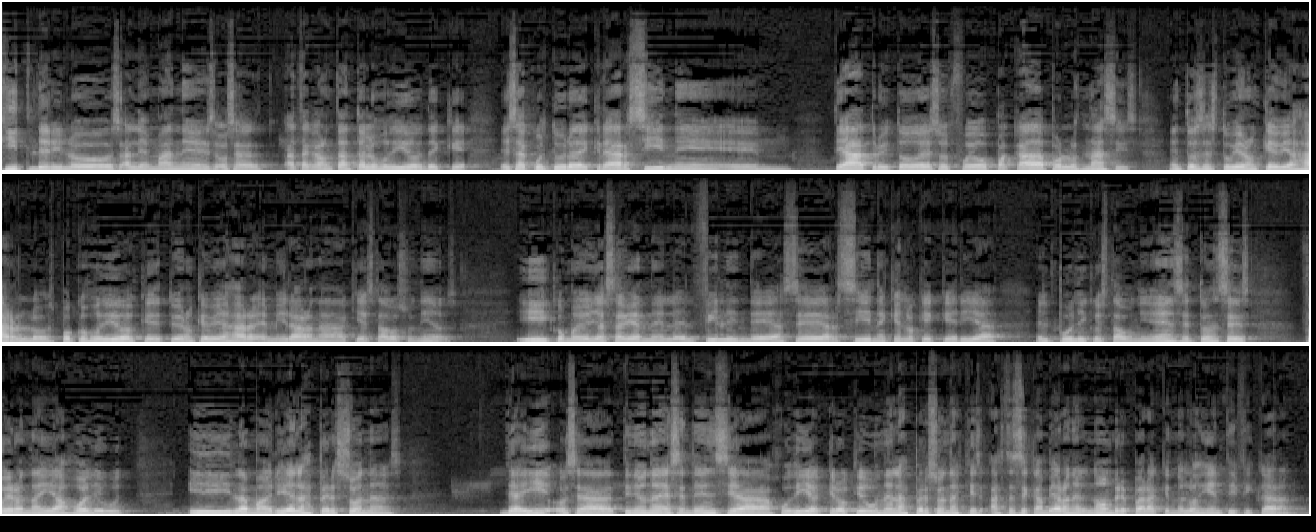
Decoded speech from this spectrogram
Hitler y los alemanes, o sea, atacaron tanto a los judíos de que esa cultura de crear cine, eh, teatro y todo eso fue opacada por los nazis. Entonces tuvieron que viajar. Los pocos judíos que tuvieron que viajar emigraron aquí a Estados Unidos. Y como ellos ya sabían el, el feeling de hacer cine, que es lo que quería el público estadounidense, entonces fueron ahí a Hollywood. Y la mayoría de las personas de ahí, o sea, tiene una descendencia judía. Creo que una de las personas que hasta se cambiaron el nombre para que no los identificaran.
